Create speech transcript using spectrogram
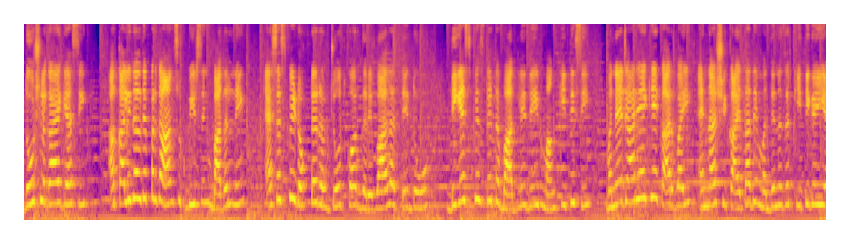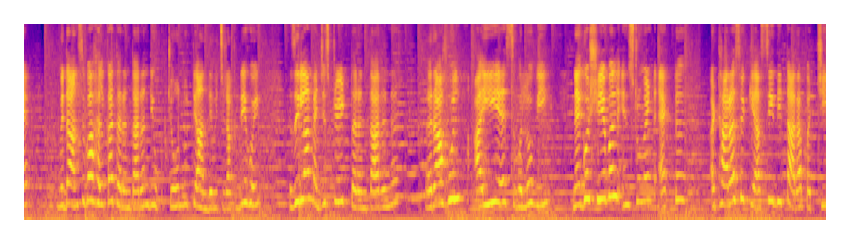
ਦੋਸ਼ ਲਗਾਇਆ ਗਿਆ ਸੀ। ਅਕਾਲੀ ਦਲ ਦੇ ਪ੍ਰਧਾਨ ਸੁਖਬੀਰ ਸਿੰਘ ਬਾਦਲ ਨੇ ਐਸਐਸਪੀ ਡਾਕਟਰ ਰਵਜੋਤ ਕੌਰ ਗਰੇਵਾਲ ਅਤੇ ਦੋ ਡੀਐਸਪੀਸ ਦੇ ਤਬਾਦਲੇ ਦੀ ਮੰਗ ਕੀਤੀ ਸੀ। ਮੰਨਿਆ ਜਾ ਰਿਹਾ ਹੈ ਕਿ ਇਹ ਕਾਰਵਾਈ ਇਨ੍ਹਾਂ ਸ਼ਿਕਾਇਤਾਂ ਦੇ ਮੱਦੇਨਜ਼ਰ ਕੀਤੀ ਗਈ ਹੈ। ਵਿਧਾਨ ਸਭਾ ਹਲਕਾ ਤਰਨਤਾਰਨ ਦੀ ਉਪਚੋਣ ਨੂੰ ਧਿਆਨ ਦੇ ਵਿੱਚ ਰੱਖਦੇ ਹੋਏ ਜ਼ਿਲ੍ਹਾ ਮੈਜਿਸਟ੍ਰੇਟ ਤਰਨਤਾਰਨ ਰਾਹੁਲ ਆਈਏਐਸ ਵੱਲੋਂ ਵੀ ਨੈਗੋਸ਼ੀਏਬਲ ਇਨਸਟਰੂਮੈਂਟ ਐਕਟ 1881 ਦੀ ਧਾਰਾ 25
